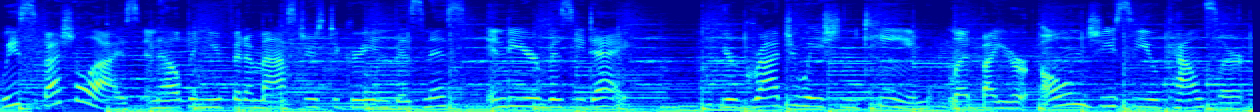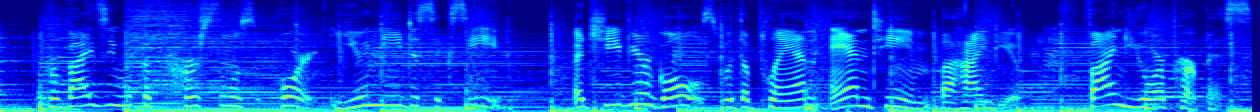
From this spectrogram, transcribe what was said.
we specialize in helping you fit a master's degree in business into your busy day. Your graduation team, led by your own GCU counselor, provides you with the personal support you need to succeed. Achieve your goals with a plan and team behind you. Find your purpose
